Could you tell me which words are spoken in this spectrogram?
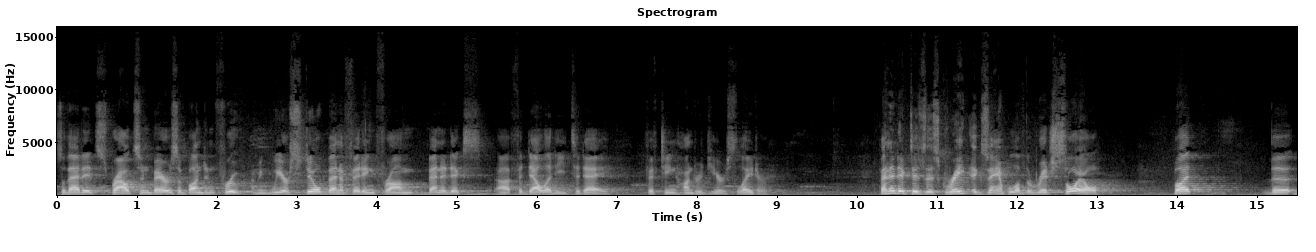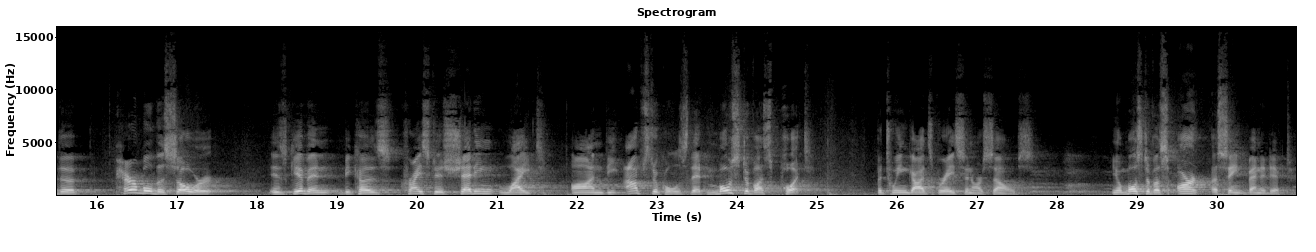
so that it sprouts and bears abundant fruit. I mean, we are still benefiting from Benedict's uh, fidelity today, 1,500 years later. Benedict is this great example of the rich soil, but the, the parable of the sower is given because Christ is shedding light on the obstacles that most of us put between God's grace and ourselves. You know, most of us aren't a Saint Benedict.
